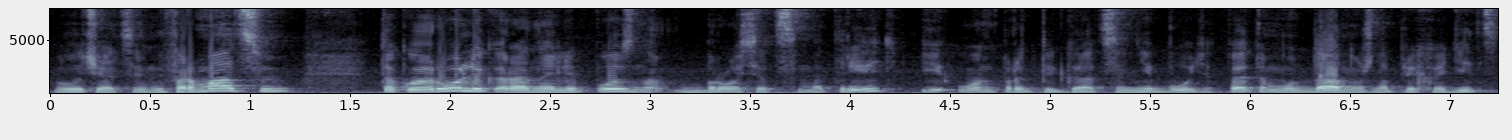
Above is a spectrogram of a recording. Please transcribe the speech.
получается, информацию, такой ролик рано или поздно бросят смотреть, и он продвигаться не будет. Поэтому да, нужно приходить,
